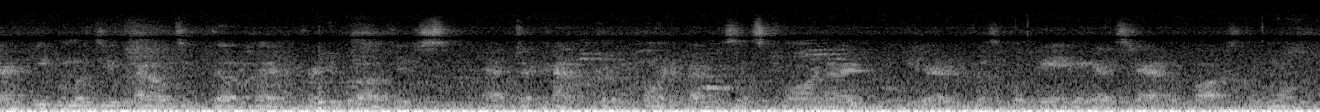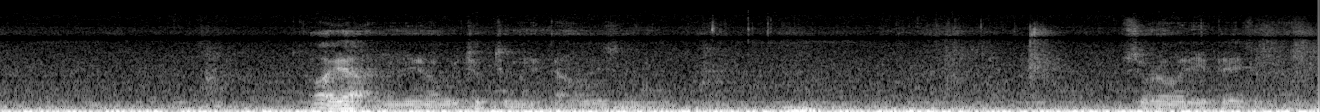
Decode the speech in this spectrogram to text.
Jack, even with your penalty kill playing pretty well, just have to kind of put a point of emphasis tomorrow night. You're at a physical game, you gotta out of the box a little more. Oh yeah, I mean, you know, we took too many penalties and sort of already paid for them.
